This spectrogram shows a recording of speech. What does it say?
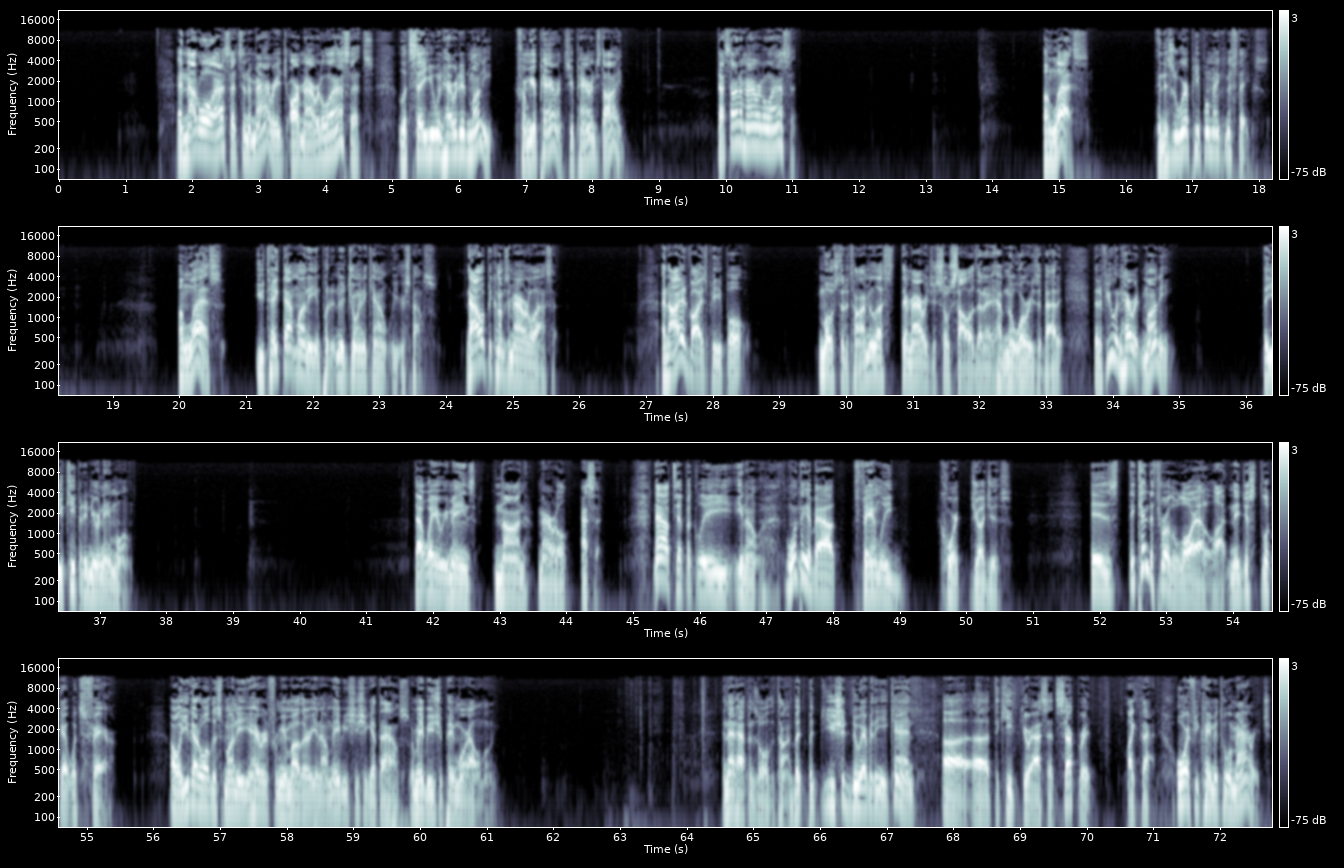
And not all assets in a marriage are marital assets. Let's say you inherited money from your parents. Your parents died. That's not a marital asset. Unless, and this is where people make mistakes, unless you take that money and put it in a joint account with your spouse. Now it becomes a marital asset. And I advise people most of the time, unless their marriage is so solid that I have no worries about it, that if you inherit money, that you keep it in your name alone. That way it remains non marital asset. Now, typically, you know, one thing about family court judges is they tend to throw the law out a lot and they just look at what's fair. Oh, you got all this money you inherited from your mother, you know, maybe she should get the house or maybe you should pay more alimony. And that happens all the time. But but you should do everything you can uh, uh, to keep your assets separate like that. Or if you came into a marriage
